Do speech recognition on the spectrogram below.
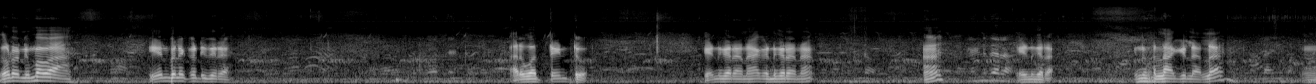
ನೋಡ್ರ ನಿಮ್ಮವ ಏನು ಬೆಲೆ ಕಟ್ಟಿದ್ದೀರಾ ಅರವತ್ತೆಂಟು. ಹೆಣ್ಗರನಾ ಗಂಡ್ಗರನಾ? ಹಾಂ ಹೆಣ್ಗರ. ಇನ್ನು ಹೊಲ ಆಗಿಲ್ಲ ಅಲ್ಲ? ಹ್ಞೂ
